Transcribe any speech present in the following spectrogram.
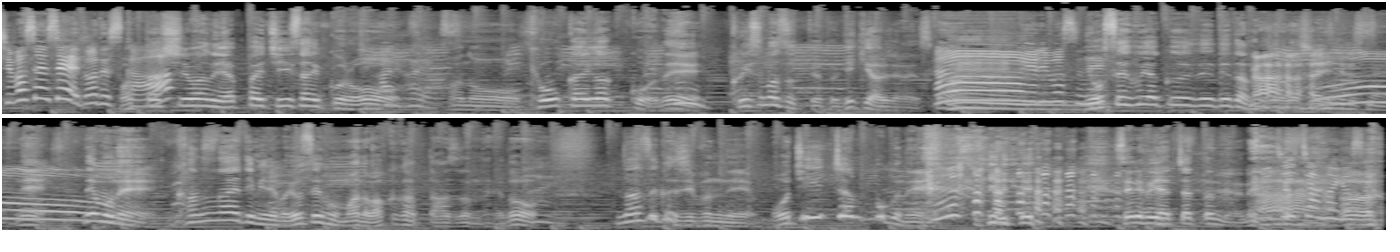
千葉先生どうですか？私はねやっぱり小さい頃、はいはい。あの教会学校で、うん。クリスマスっていうと劇あるじゃないですか。やりますね。ヨセフ役で出たんですよあ私ーいいですね。でもね考えてみればヨセフもまだ若かったはずなんだけど、はい。なぜか自分ねおじいちゃんっぽくね セリフやっちゃったんだよね。おじいちゃんの様子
